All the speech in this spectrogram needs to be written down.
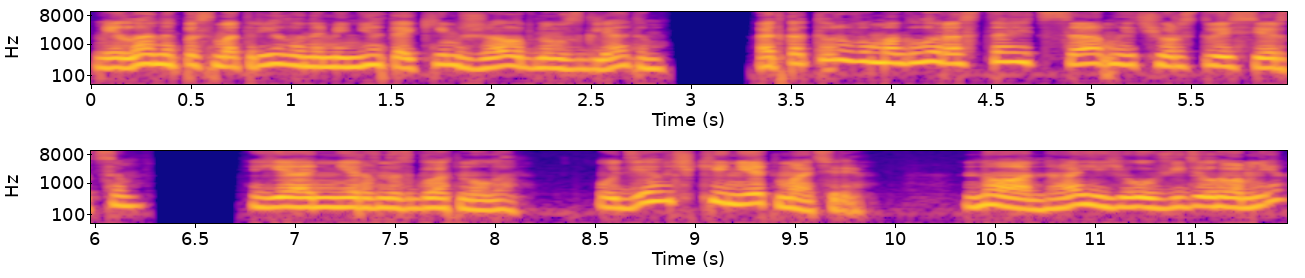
Милана посмотрела на меня таким жалобным взглядом, от которого могло растаять самое черствое сердце. Я нервно сглотнула. У девочки нет матери, но она ее увидела во мне.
